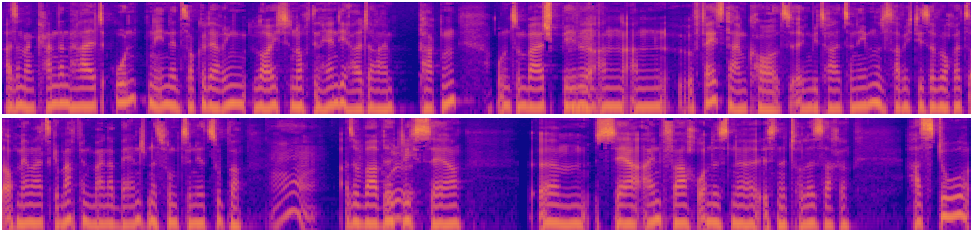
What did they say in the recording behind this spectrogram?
Also man kann dann halt unten in den Sockel der Ringleuchte noch den Handyhalter reinpacken und zum Beispiel mhm. an, an FaceTime-Calls irgendwie teilzunehmen. Das habe ich diese Woche jetzt auch mehrmals gemacht mit meiner Band und es funktioniert super. Oh, also war cool. wirklich sehr, ähm, sehr einfach und ist eine, ist eine tolle Sache. Hast du,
